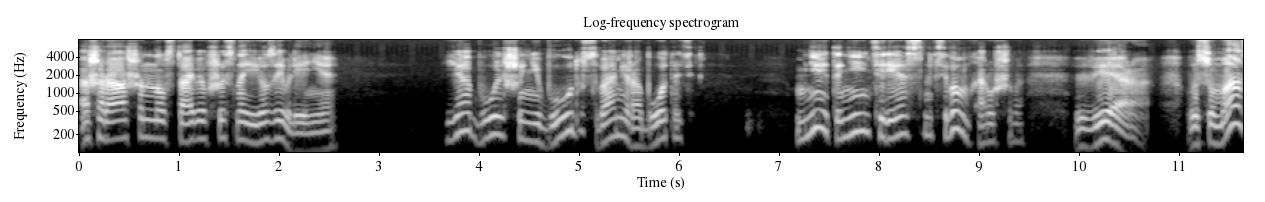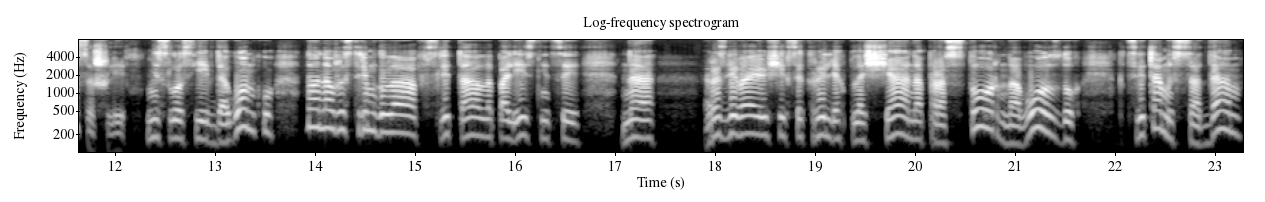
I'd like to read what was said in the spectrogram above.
ошарашенно уставившись на ее заявление. «Я больше не буду с вами работать. Мне это не интересно. Всего вам хорошего». «Вера, вы с ума сошли?» Неслось ей вдогонку, но она уже стремглав слетала по лестнице на развивающихся крыльях плаща, на простор, на воздух, к цветам и садам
